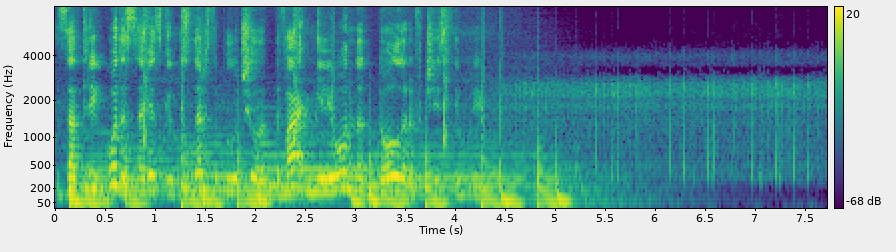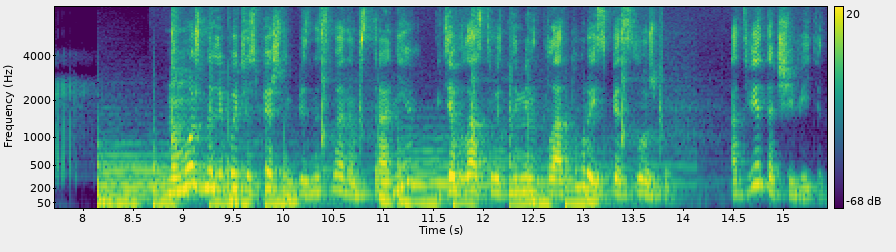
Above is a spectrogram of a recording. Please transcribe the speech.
за три года советское государство получило 2 миллиона долларов чистой прибыли. Но можно ли быть успешным бизнесменом в стране, где властвует номенклатура и спецслужбы? Ответ очевиден.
